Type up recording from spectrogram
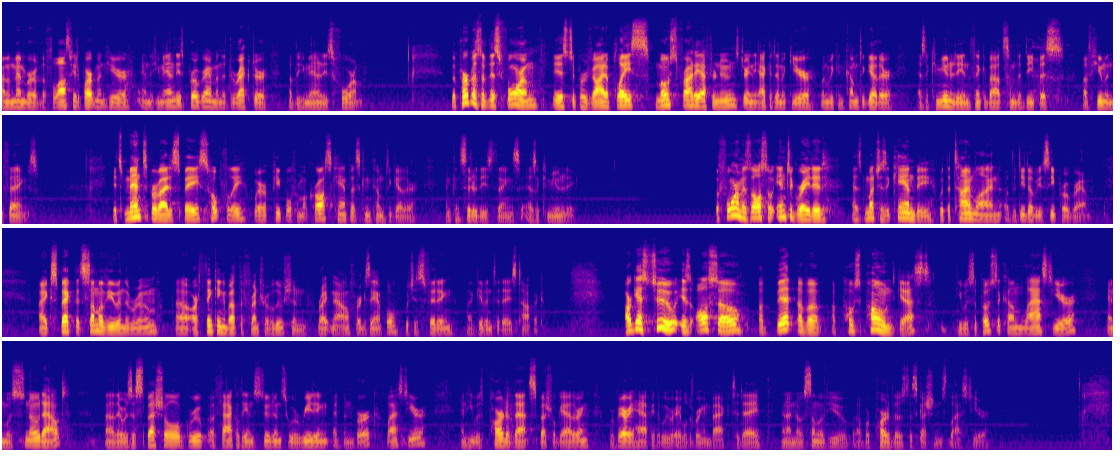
I'm a member of the philosophy department here and the humanities program and the director of the Humanities Forum. The purpose of this forum is to provide a place most Friday afternoons during the academic year when we can come together as a community and think about some of the deepest of human things. It's meant to provide a space, hopefully, where people from across campus can come together and consider these things as a community. The forum is also integrated as much as it can be with the timeline of the DWC program. I expect that some of you in the room uh, are thinking about the French Revolution right now, for example, which is fitting uh, given today's topic. Our guest, too, is also a bit of a, a, postponed guest. He was supposed to come last year and was snowed out. Uh, there was a special group of faculty and students who were reading Edmund Burke last year, and he was part of that special gathering. We're very happy that we were able to bring him back today, and I know some of you uh, were part of those discussions last year.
